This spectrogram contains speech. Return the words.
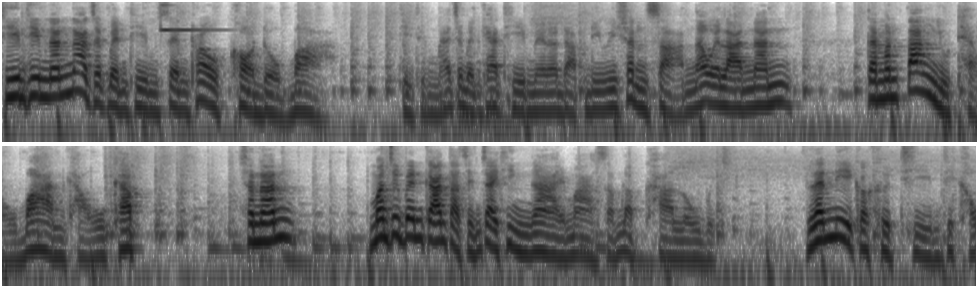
ทีมทีมนั้นน่าจะเป็นทีมเซ็นทรัลคอร์โดบาที่ถึงแม้จะเป็นแค่ทีมในระดับดิวิชั่น3ณเวลานั้น แต่มันตั้งอยู่แถวบ้านเขาครับ ฉะนั้น มันจึงเป็นการตัดสินใจที่ง่ายมากสำหรับคาร์โลวิชและนี่ก็คือทีมที่เขา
